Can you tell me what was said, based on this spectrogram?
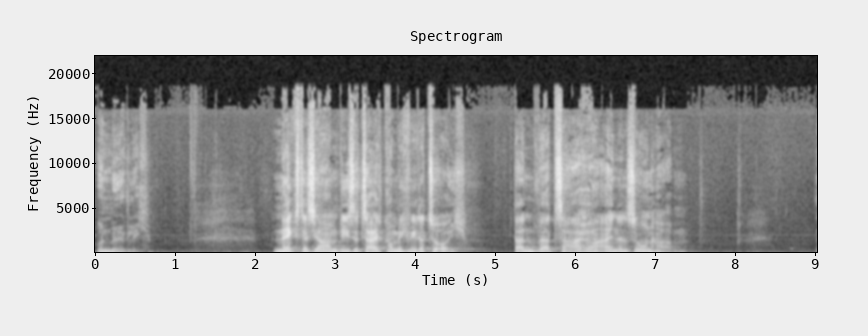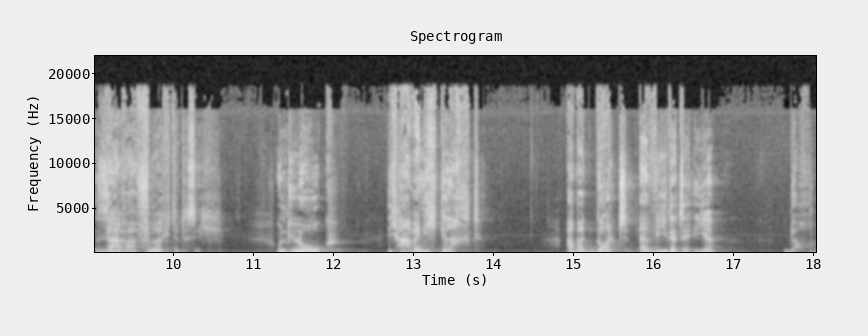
unmöglich. Nächstes Jahr um diese Zeit komme ich wieder zu euch. Dann wird Sarah einen Sohn haben. Sarah fürchtete sich und log, ich habe nicht gelacht. Aber Gott erwiderte ihr, doch,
